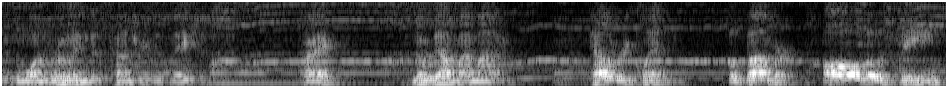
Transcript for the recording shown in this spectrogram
is the one ruining this country and this nation. Alright? There's no doubt in my mind. Hillary Clinton, Obama, all those fiends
